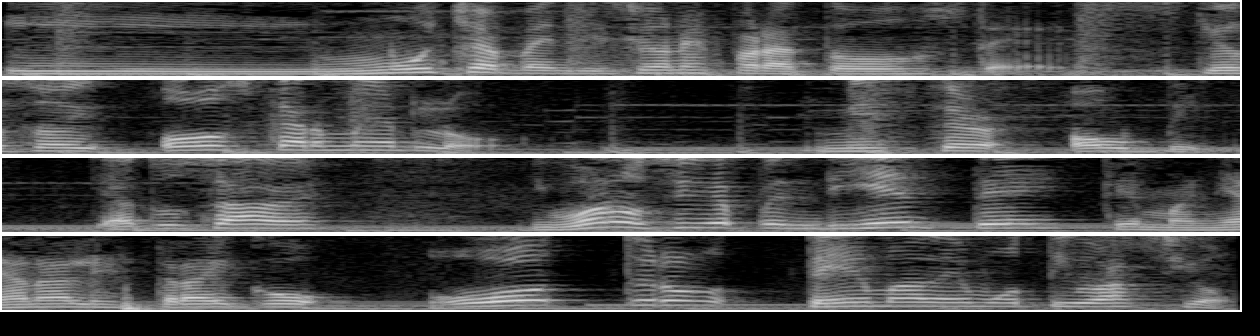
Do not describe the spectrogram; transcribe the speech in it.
Y muchas bendiciones para todos ustedes. Yo soy Oscar Merlo, Mr. Obi. Ya tú sabes. Y bueno, sigue pendiente que mañana les traigo otro tema de motivación.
